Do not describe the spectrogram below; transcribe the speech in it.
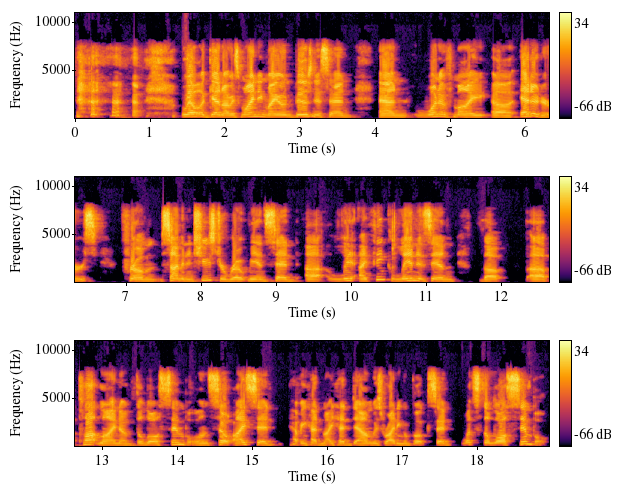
well, again, I was minding my own business, and and one of my uh, editors from Simon and Schuster wrote me and said, uh, "I think Lynne is in the uh, plot line of the lost symbol." And so I said, having had my head down, was writing a book. Said, "What's the lost symbol?"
